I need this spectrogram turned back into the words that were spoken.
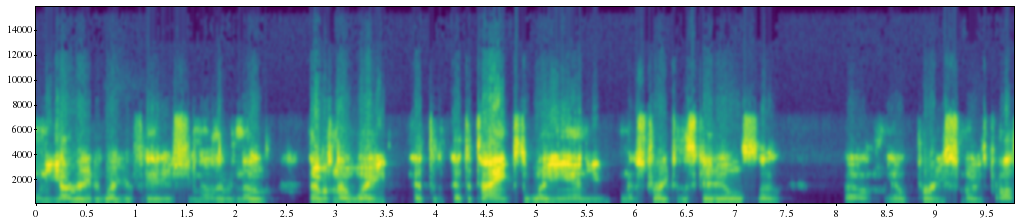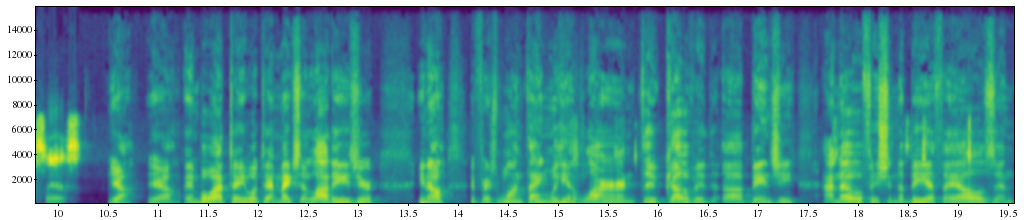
when you got ready to weigh your fish. You know, there was no there was no wait at the at the tanks to weigh in. You went straight to the scales. So, uh, you know, pretty smooth process. Yeah, yeah, and boy, I tell you what, that makes it a lot easier. You know, if there's one thing we have learned through COVID, uh, Benji, I know fishing the BFLs and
